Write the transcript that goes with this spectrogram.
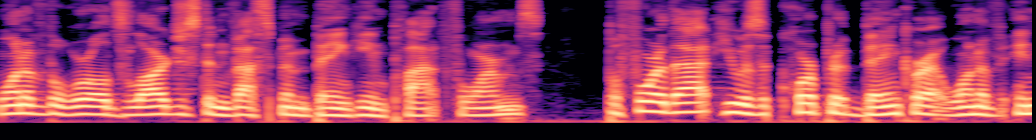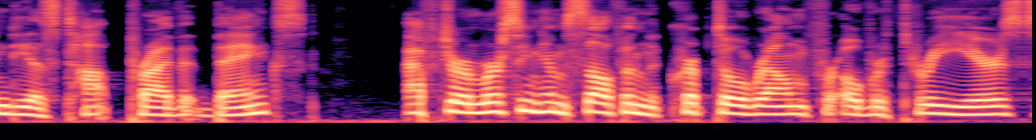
one of the world's largest investment banking platforms. Before that, he was a corporate banker at one of India's top private banks. After immersing himself in the crypto realm for over three years,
